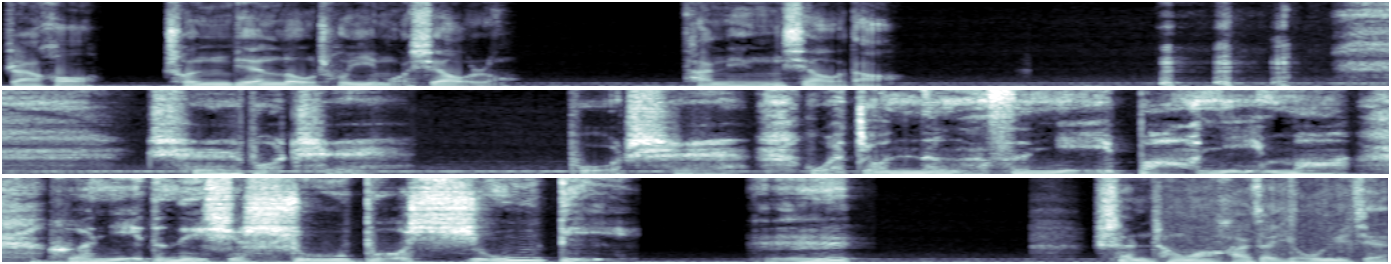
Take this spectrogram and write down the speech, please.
然后唇边露出一抹笑容，他狞笑道：“ 吃不吃？”不吃，我就弄死你爸、你妈和你的那些叔伯兄弟。嗯，单成旺还在犹豫间，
